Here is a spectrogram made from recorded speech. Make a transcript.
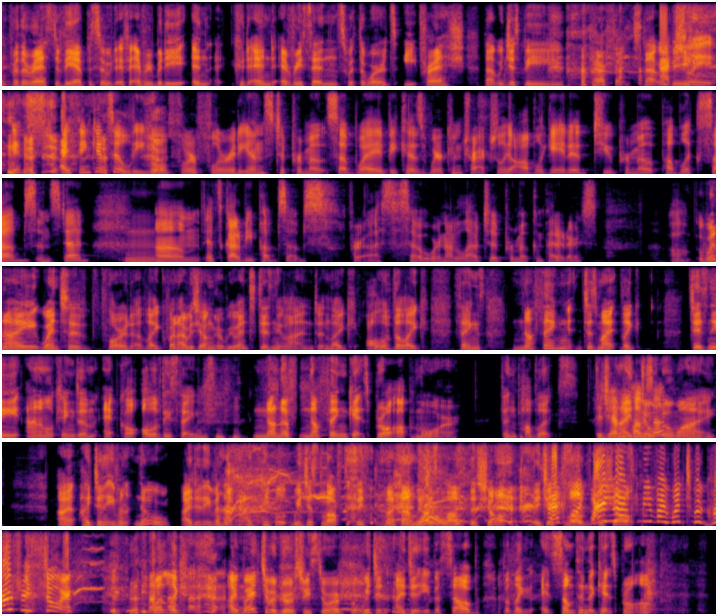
for the rest of the episode, if everybody in could end every sentence with the words "eat fresh," that would just be perfect. That would Actually, be it's I think it's illegal for Floridians to promote Subway because we're contractually obligated to promote Publix subs instead. Mm. Um, it's got to be pub subs for us, so we're not allowed to promote competitors. Uh, when I went to Florida, like when I was younger, we went to Disneyland and like all of the like things. Nothing does my like Disney, Animal Kingdom, Epcot, all of these things. none of nothing gets brought up more than Publix, Did you have and a I pub don't sub? know why. I, I didn't even know. I didn't even have I, people. We just loved it. They, my family just loved the shop. They just Jack's like, loved why are you shop. asking me if I went to a grocery store? well, like I went to a grocery store, but we didn't. I didn't eat the sub. But like, it's something that gets brought up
